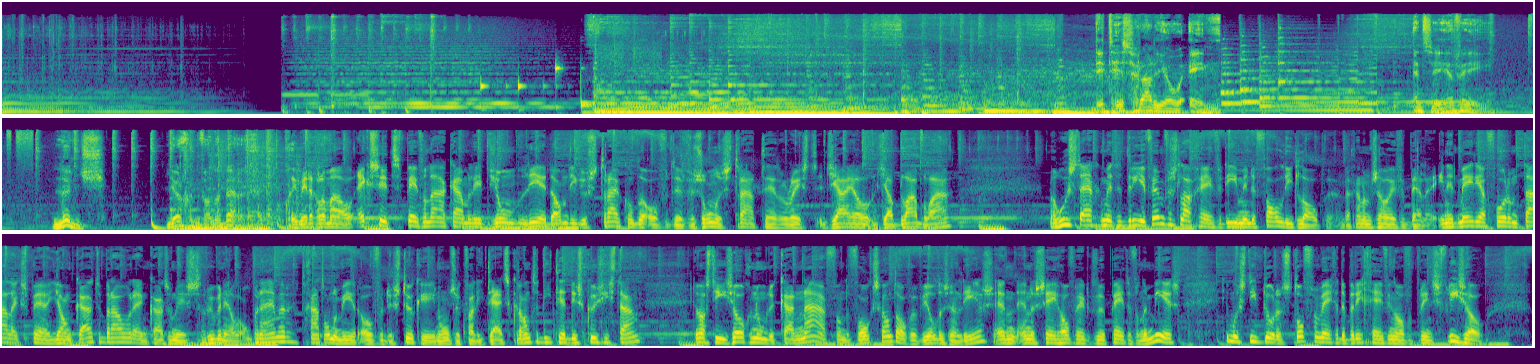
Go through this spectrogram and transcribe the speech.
Dit is Radio 1. NCRV. Lunch. Jurgen van den Berg. Goedemiddag allemaal. Exit PvdA-kamerlid John Leerdam... die dus struikelde over de verzonnen straatterrorist Jael Jablabla. Maar hoe is het eigenlijk met de 3FM-verslaggever die hem in de val liet lopen? We gaan hem zo even bellen. In het mediaforum taalexpert Jan Kuitenbrouwer en cartoonist Ruben L. Oppenheimer. Het gaat onder meer over de stukken in onze kwaliteitskranten die ter discussie staan. Er was die zogenoemde kanaar van de Volkskrant over Wilders en Leers. En NRC-hoofdredacteur Peter van der Meers die moest diep door het stof vanwege de berichtgeving over Prins Frizo.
